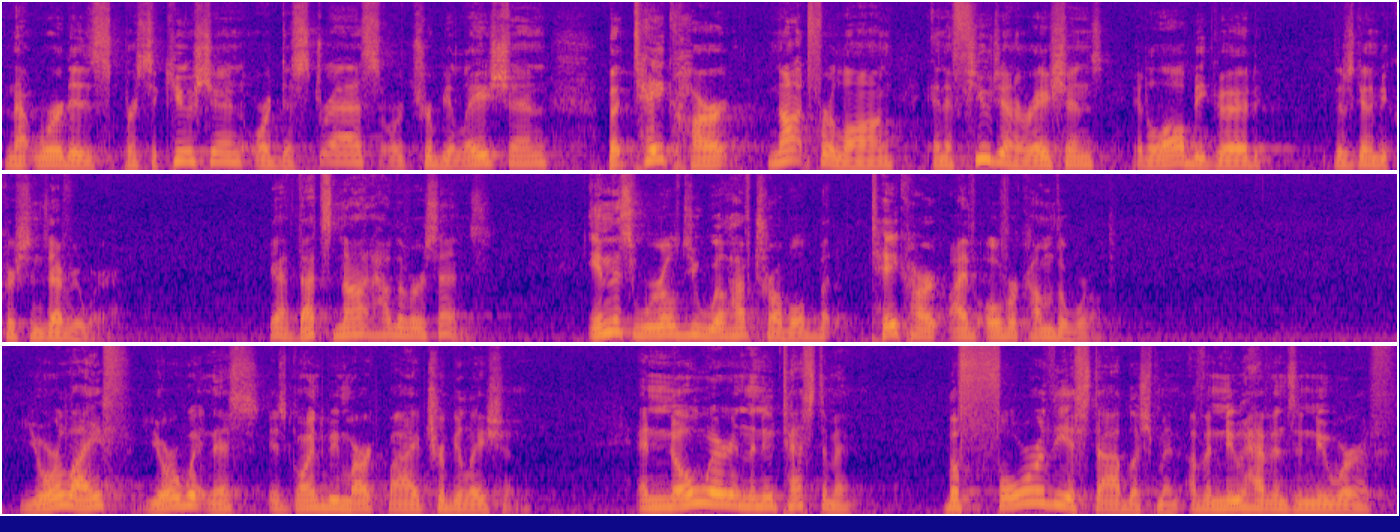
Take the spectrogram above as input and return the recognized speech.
And that word is persecution or distress or tribulation. But take heart, not for long in a few generations, it'll all be good. There's going to be Christians everywhere. Yeah, that's not how the verse ends. In this world you will have trouble, but take heart, I've overcome the world. Your life, your witness, is going to be marked by tribulation. And nowhere in the New Testament, before the establishment of a new heavens and new earth,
